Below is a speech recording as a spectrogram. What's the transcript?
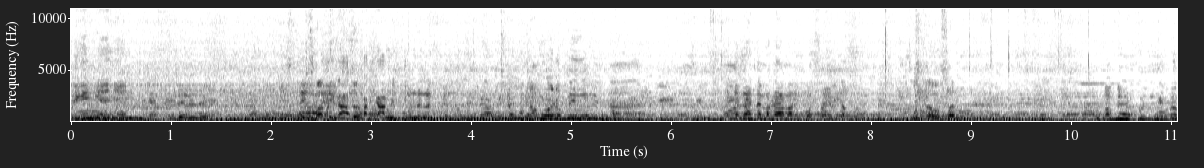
Tingin niya yan. Automatic dito. Pagkamit mo na lang ito. Nakuha na po yung ganito. Maganda makamari mo sa 2,000? Pabili po yung mura.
